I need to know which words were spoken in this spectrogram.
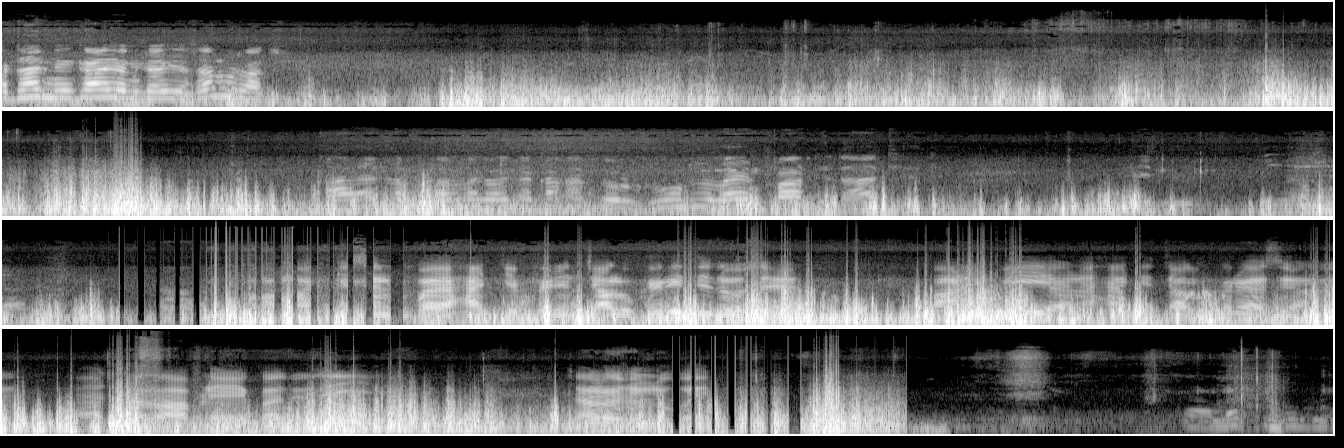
અઢારની ગાયન ને સારું ચાલુ રાખશું હાથી ફરીને ચાલુ કરી દીધું છે પાણી પી અને હાથી ચાલુ કરે છે અને આ ચાલો આપણે એક બાજુ જઈએ. ચાલો સંધુભાઈ હા, મસ્ત બધું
